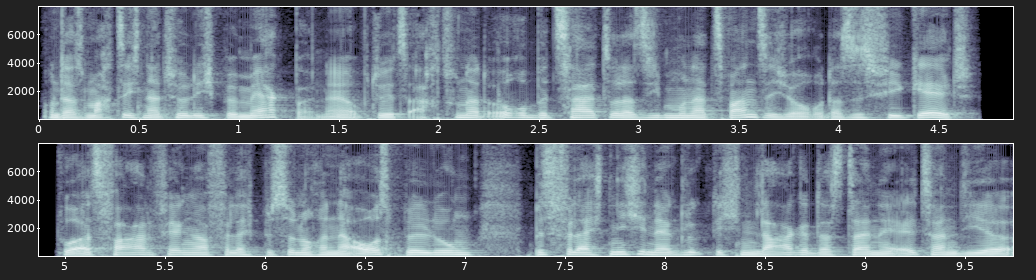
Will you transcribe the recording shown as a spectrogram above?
Und das macht sich natürlich bemerkbar, ne? ob du jetzt 800 Euro bezahlst oder 720 Euro, das ist viel Geld. Du als Fahranfänger, vielleicht bist du noch in der Ausbildung, bist vielleicht nicht in der glücklichen Lage, dass deine Eltern dir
